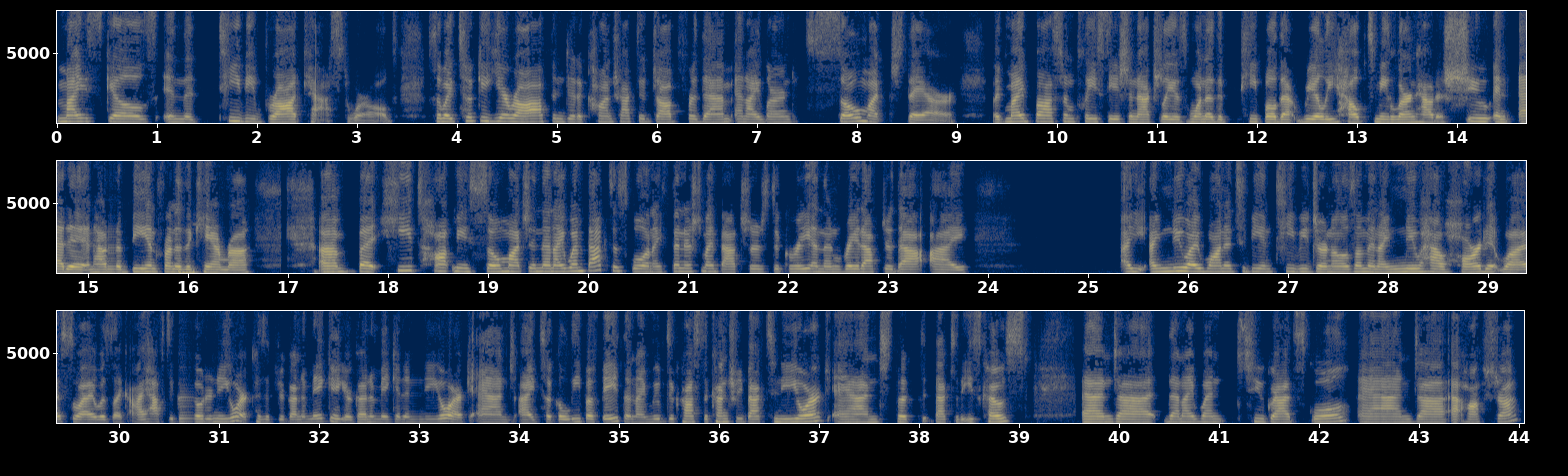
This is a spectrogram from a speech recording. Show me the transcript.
my skills in the TV broadcast world. So I took a year off and did a contracted job for them, and I learned so much there. Like my boss from PlayStation actually is one of the people that really helped me learn how to shoot and edit and how to be in front of the mm-hmm. camera. Um, but he taught me so much. And then I went back to school and I finished my bachelor's degree. And then right after that, I I, I knew I wanted to be in TV journalism and I knew how hard it was. So I was like, I have to go to New York because if you're going to make it, you're going to make it in New York. And I took a leap of faith and I moved across the country back to New York and back to the East Coast. And uh, then I went to grad school and uh, at Hofstra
